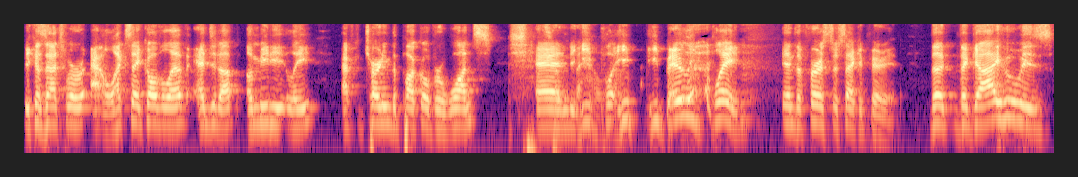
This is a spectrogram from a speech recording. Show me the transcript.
because that's where Alexei Kovalev ended up immediately after turning the puck over once, and he pl- he he barely played in the first or second period. The the guy who is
